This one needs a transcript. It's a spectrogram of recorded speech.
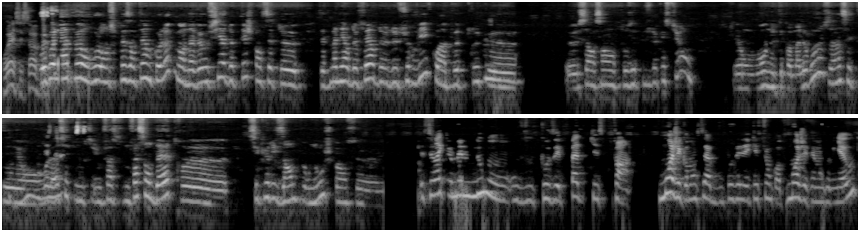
Ouais, c'est ça. Oui, voilà un peu. On, on se présentait en colloque, mais on avait aussi adopté, je pense, cette euh, cette manière de faire de, de survie, quoi, un peu de trucs euh, euh, sans sans poser plus de questions. Et on n'était pas malheureuse, hein. C'était on- voilà, c'était une, une, fa- une façon d'être euh, sécurisante pour nous, je pense. euh. Et c'est vrai que même nous, on, on vous posait pas de questions. Enfin, moi, j'ai commencé à vous poser des questions quand moi j'ai fait mon coming out.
